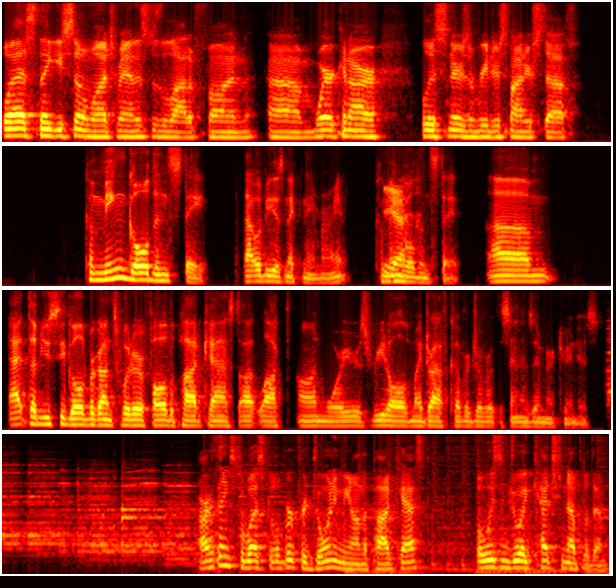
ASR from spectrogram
Wes, thank you so much, man. This was a lot of fun. Um, where can our listeners and readers find your stuff? Kaming Golden State. That would be his nickname, right? Kaming Yeah. Golden State. Um, at WC Goldberg on Twitter. Follow the podcast at Locked On Warriors. Read all of my draft coverage over at the San Jose Mercury News. Our thanks to Wes Goldberg for joining me on the podcast. Always enjoyed catching up with him.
